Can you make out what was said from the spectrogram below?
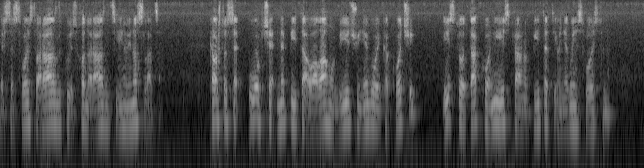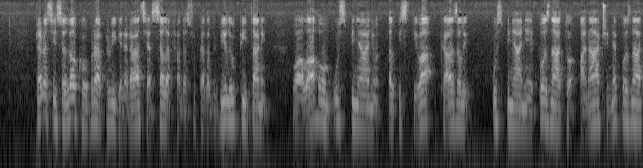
jer se svojstva razlikuju shodno razlici njihovih nosilaca. Kao što se uopće ne pita o Allahom biću i njegovoj kakvoći, isto tako nije ispravno pitati o njegovim svojstvima. Prenosi se od velikog broja prvih generacija Selefa da su kada bi bili upitani o Allahovom uspinjanju el istiva kazali uspinjanje je poznato, a način nepoznat,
